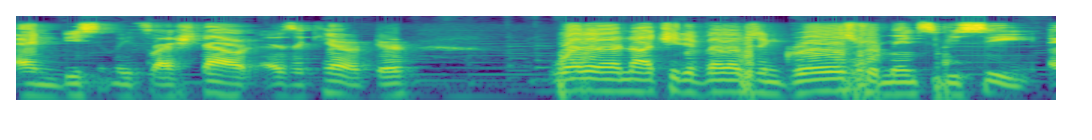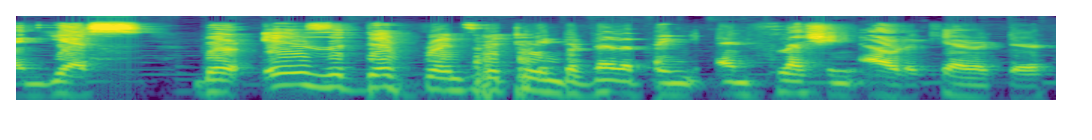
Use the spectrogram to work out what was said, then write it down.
and decently fleshed out as a character. Whether or not she develops and grows remains to be seen, and yes, there is a difference between developing and fleshing out a character.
